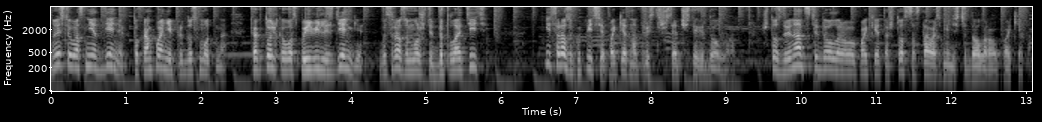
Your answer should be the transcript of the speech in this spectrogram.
Но если у вас нет денег, то компании предусмотрено, как только у вас появились деньги, вы сразу можете доплатить и сразу купить себе пакет на 364 доллара. Что с 12 долларового пакета, что со 180 долларового пакета.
